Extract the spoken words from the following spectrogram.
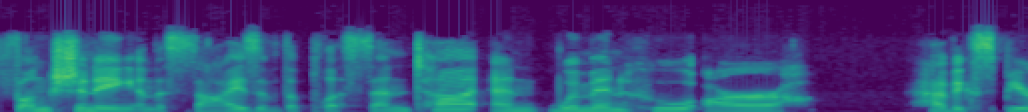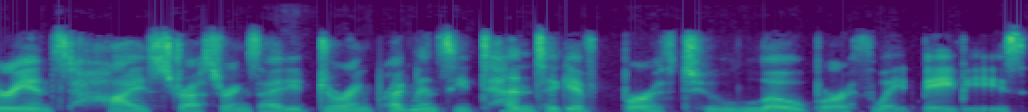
functioning and the size of the placenta and women who are have experienced high stress or anxiety during pregnancy tend to give birth to low birth weight babies.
